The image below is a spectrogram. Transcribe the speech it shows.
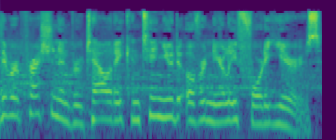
The repression and brutality continued over nearly 40 years.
